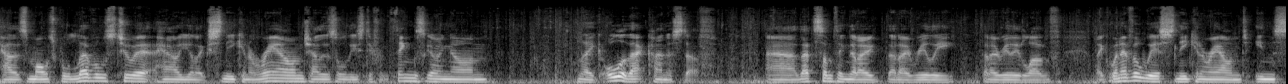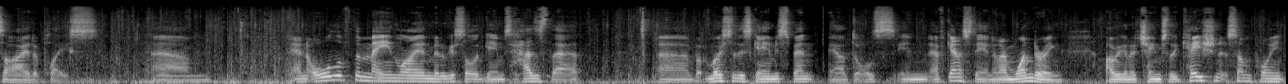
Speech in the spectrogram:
how there's multiple levels to it, how you're like sneaking around, how there's all these different things going on, like all of that kind of stuff. Uh, that's something that I that I really that I really love. Like whenever we're sneaking around inside a place, um, and all of the mainline Metal Gear Solid games has that. Uh, but most of this game is spent outdoors in Afghanistan, and I'm wondering, are we going to change location at some point?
